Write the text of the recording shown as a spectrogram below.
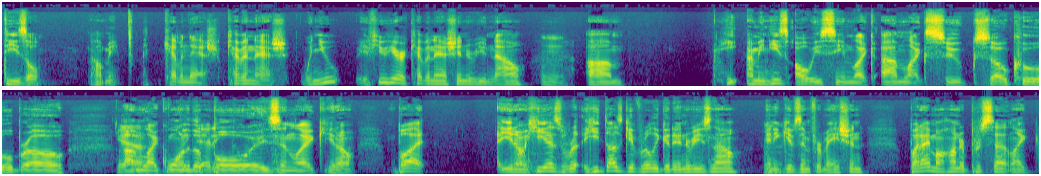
Diesel. Help me, Kevin Nash. Kevin Nash. When you, if you hear a Kevin Nash interview now, um, he, I mean, he's always seemed like I'm like so so cool, bro. Yeah, I'm like one of the Daddy cool. boys, and like you know, but you know, he has re- he does give really good interviews now, and he Mm. gives information. But I'm hundred percent like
